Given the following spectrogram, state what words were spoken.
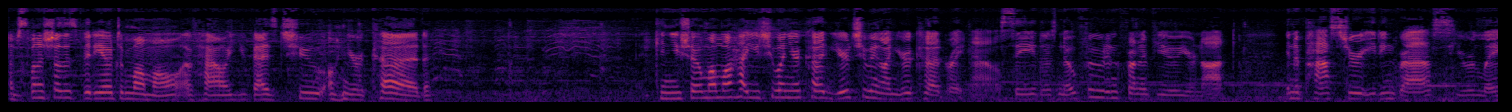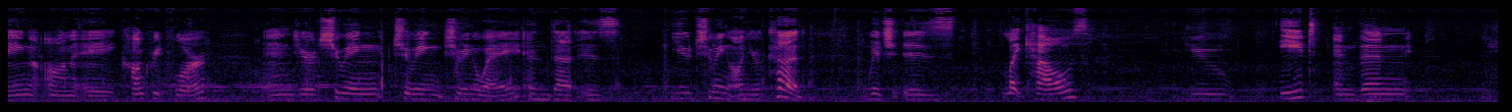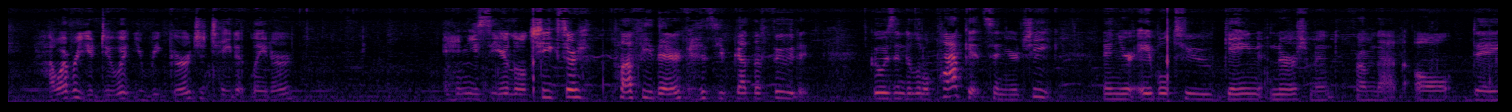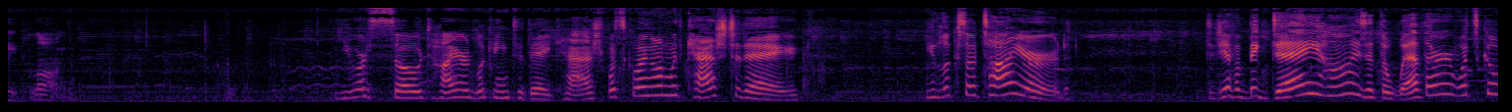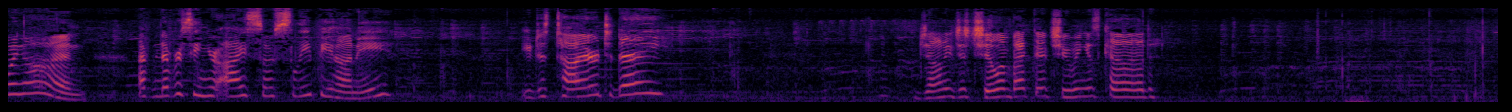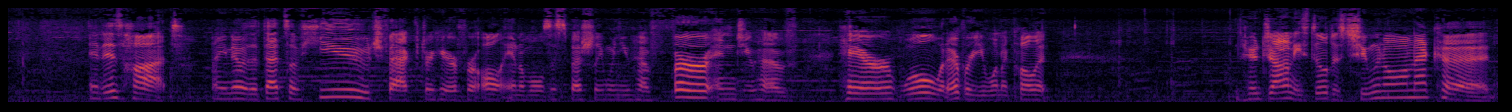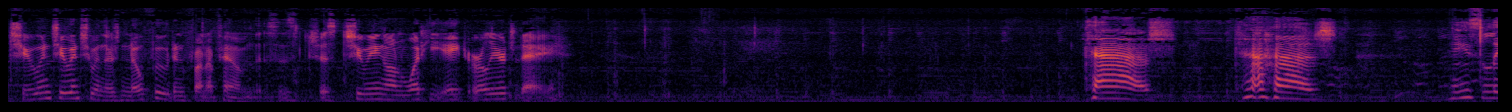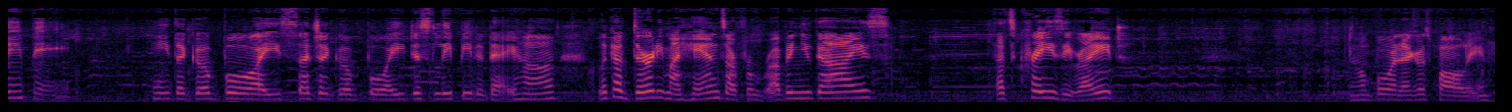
I just want to show this video to Mamaw of how you guys chew on your cud. Can you show Mamaw how you chew on your cud? You're chewing on your cud right now. See, there's no food in front of you. You're not in a pasture eating grass. You're laying on a concrete floor and you're chewing, chewing, chewing away. And that is you chewing on your cud, which is like cows. You eat and then however you do it, you regurgitate it later. And you see your little cheeks are puffy there because you've got the food. It goes into little pockets in your cheek and you're able to gain nourishment from that all day long. You are so tired looking today, Cash. What's going on with Cash today? You look so tired. Did you have a big day, huh? Is it the weather? What's going on? I've never seen your eyes so sleepy, honey. You just tired today? Johnny just chilling back there chewing his cud. It is hot. I know that that's a huge factor here for all animals, especially when you have fur and you have hair, wool, whatever you want to call it. Here Johnny still just chewing on that cud. Chewing, chewing, chewing. There's no food in front of him. This is just chewing on what he ate earlier today. Cash. Cash. He's sleepy. He's a good boy. He's such a good boy. He just sleepy today, huh? Look how dirty my hands are from rubbing you guys. That's crazy, right? Oh boy, there goes Polly.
